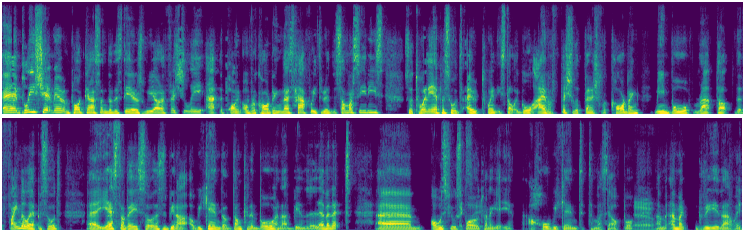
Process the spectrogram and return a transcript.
Uh, please check me out on Podcast Under the Stairs. We are officially at the point of recording this halfway through the summer series. So 20 episodes out, 20 still to go. I have officially finished recording. Me and Bo wrapped up the final episode. Uh, yesterday. So this has been a, a weekend of Duncan and Bo, and I've been living it. Um, always feel spoiled when I get you a whole weekend to myself, Bo. No. I'm I'm a greedy that way.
